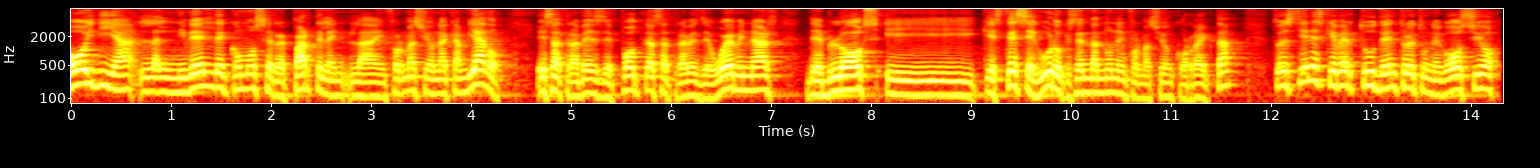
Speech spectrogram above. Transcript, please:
Hoy día el nivel de cómo se reparte la, la información ha cambiado. Es a través de podcasts, a través de webinars, de blogs y que estés seguro que estén dando una información correcta. Entonces tienes que ver tú dentro de tu negocio,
